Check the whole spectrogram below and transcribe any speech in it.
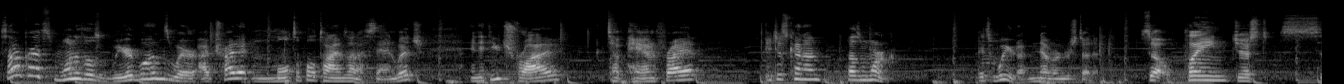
Sauerkraut's one of those weird ones where I've tried it multiple times on a sandwich, and if you try to pan fry it, it just kind of doesn't work. It's weird. I've never understood it. So, plain, just s-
